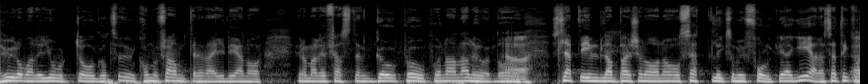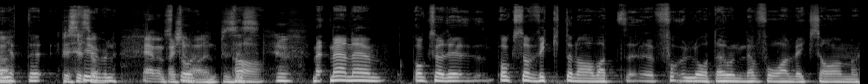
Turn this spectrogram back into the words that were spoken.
hur de hade gjort och gått, kommit fram till den här idén och hur de hade fäst en GoPro på en annan hund och Ja. släppt in bland personalen och sett liksom hur folk reagerar. Så jag tyckte det var Ja, Precis så. jättekul. Även personalen. Precis. Ja. Men, men eh, också, det, också vikten av att eh, få, låta hunden få liksom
